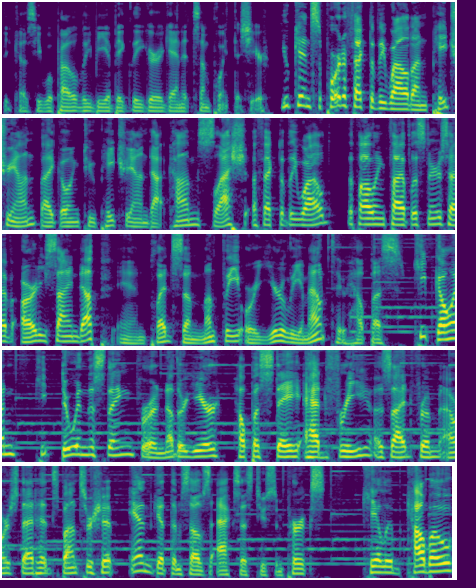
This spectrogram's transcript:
because he will probably be a big leaguer again at some point this year. You can support Effectively Wild on Patreon by going to patreon.com slash effectivelywild. The following five listeners have already signed up and pledged some monthly or yearly amount to help us keep going, keep doing this thing for another year, help us stay ad-free aside from our StatHead sponsorship, and get themselves access to some perks Caleb Cabo,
